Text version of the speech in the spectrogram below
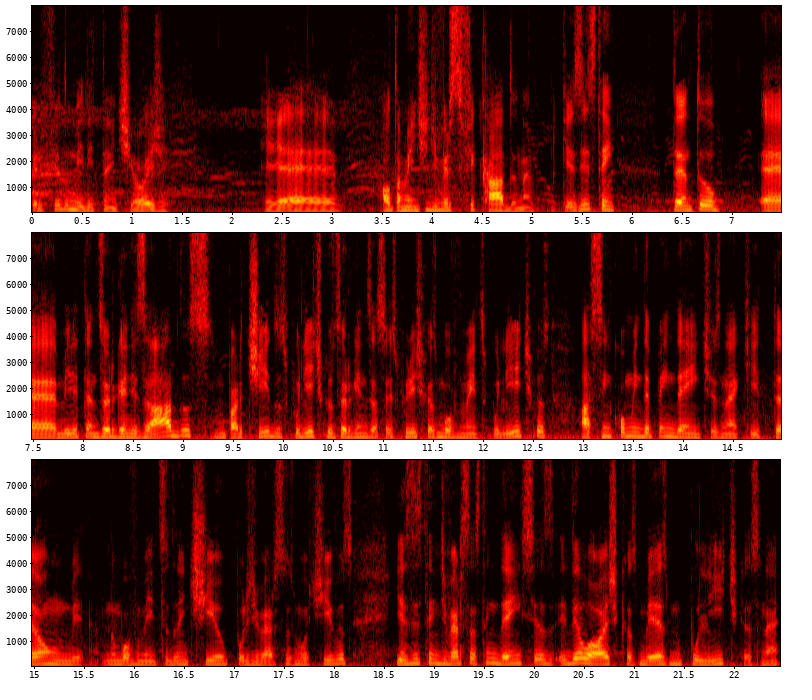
O perfil do militante hoje é altamente diversificado, né? Porque existem tanto é, militantes organizados em partidos políticos, organizações políticas, movimentos políticos, assim como independentes, né, que estão no movimento estudantil por diversos motivos. E existem diversas tendências ideológicas mesmo, políticas, né,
